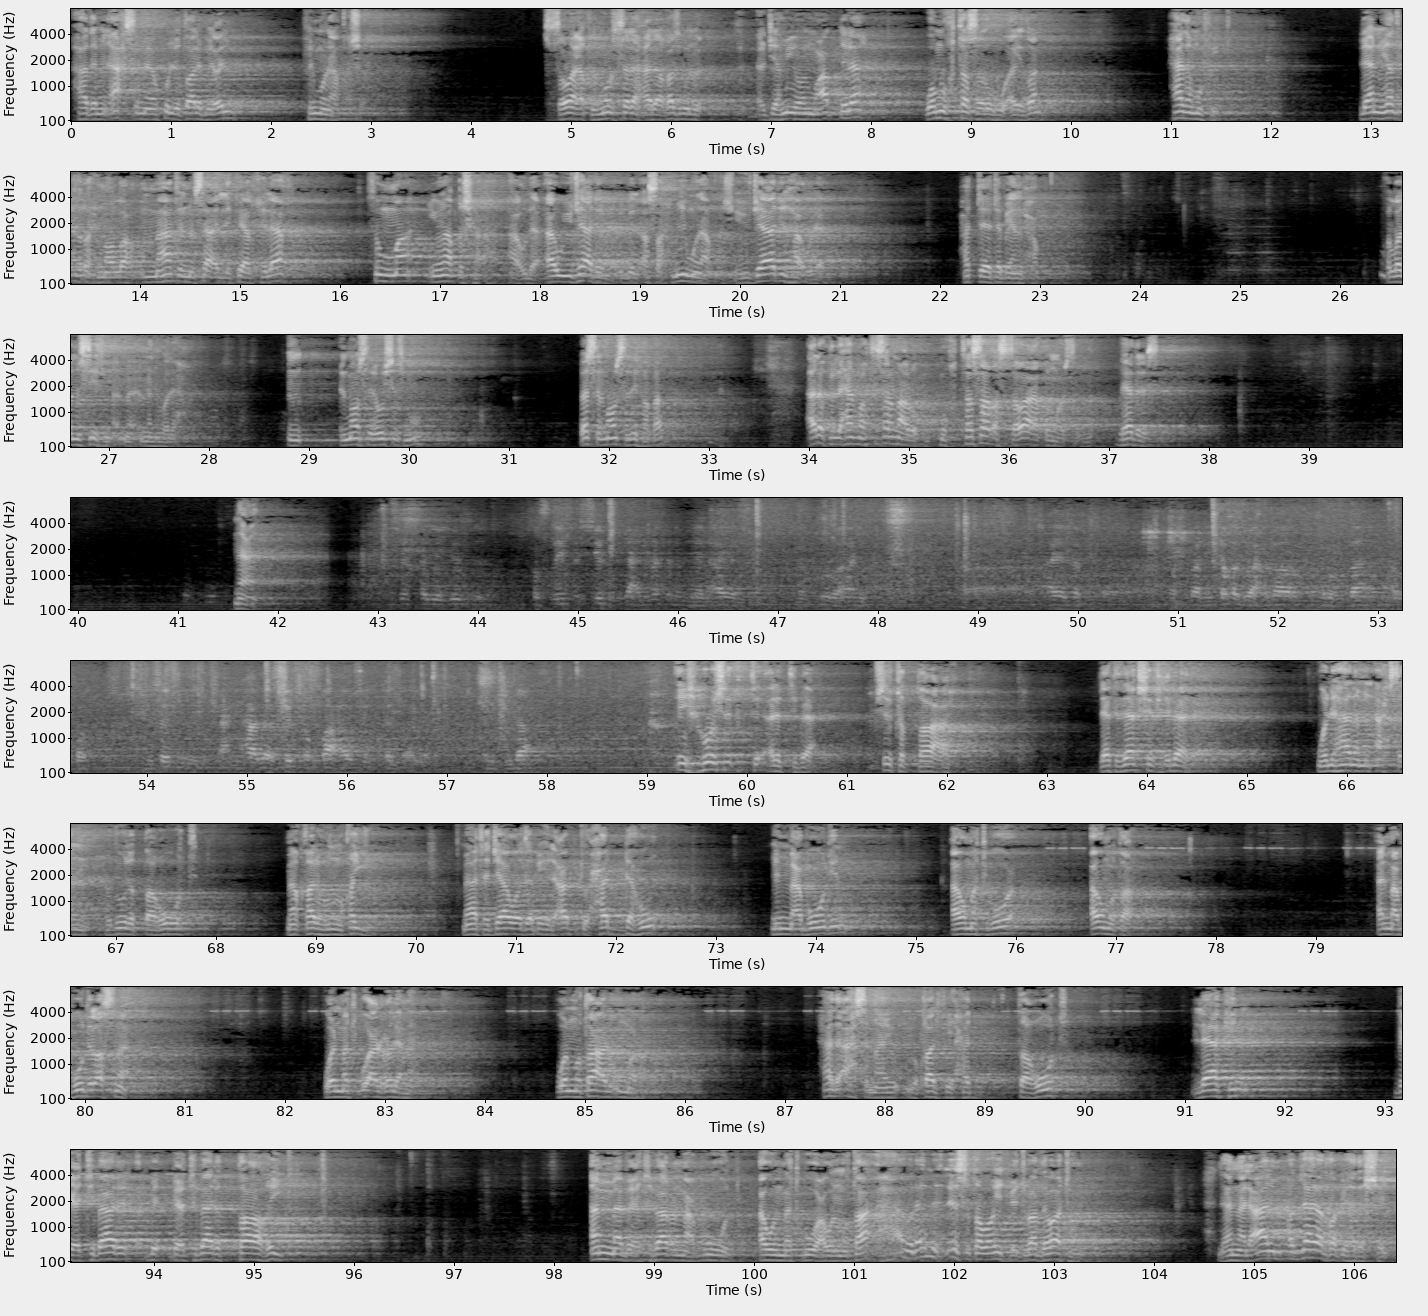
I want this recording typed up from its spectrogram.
هذا من أحسن ما يكون لطالب العلم في المناقشة. الصواعق المرسلة على غزو الجهمية والمعطلة ومختصره أيضا. هذا مفيد. لأنه يذكر رحمه الله أمهات المسائل اللي فيها الخلاف ثم يناقش هؤلاء أو يجادل بالأصح من مناقشة يجادل هؤلاء. حتى يتبين الحق. والله نسيت من هو له. الموصلي وش اسمه؟ بس الموصلي فقط. على كل حال مختصر معروف. مختصر الصواعق المرسلة بهذا الاسم. نعم. هل يجوز تصنيف الشرك يعني مثلا من الآية المذكورة آنفا آية الرحمن اتخذوا أحبارهم ورهبانهم أربابا نسمي يعني هذا شرك الطاعة أو شرك الاتباع. إيش هو شرك الاتباع؟ شرك الطاعة. لكن ذاك شرك عبادة. ولهذا من أحسن حدود الطاغوت ما قاله ابن القيم ما تجاوز به العبد حده من معبود أو متبوع أو مطاع. المعبود الأصنام. والمتبوع العلماء والمطاع الأمراء. هذا أحسن ما يقال في حد طاغوت لكن باعتبار باعتبار الطاغي أما باعتبار المعبود أو المتبوع أو المطاع هؤلاء ليسوا طواغيت باعتبار ذواتهم لأن العالم قد لا يرضى بهذا الشيء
